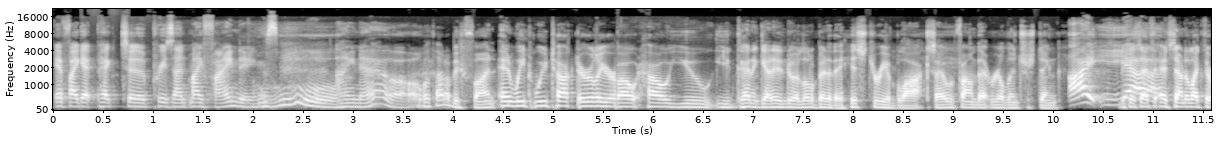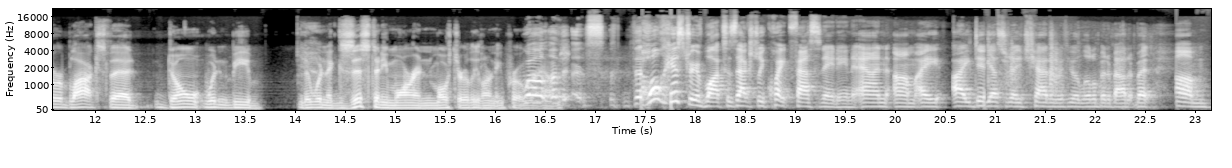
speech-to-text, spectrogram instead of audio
if I get picked to present my findings. I know. Well, that'll be fun. And we we talked earlier about how you you kind of get into a little bit of the history of blocks. I found that real interesting I yeah. it, it sounded like there were blocks that don't wouldn't be they wouldn't exist anymore in most early learning programs. Well, uh, the whole history of blocks is actually quite fascinating, and um, I I did yesterday chatted with you a little bit about it, but um,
